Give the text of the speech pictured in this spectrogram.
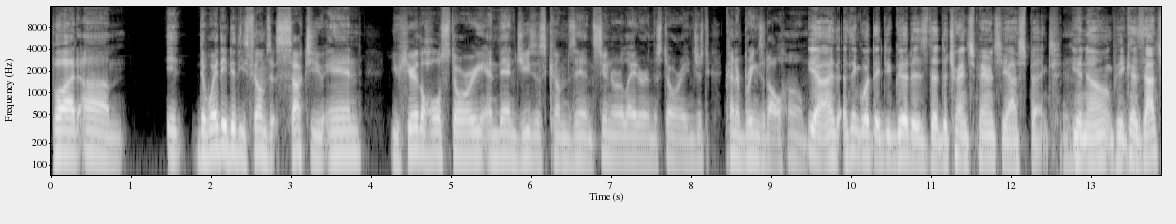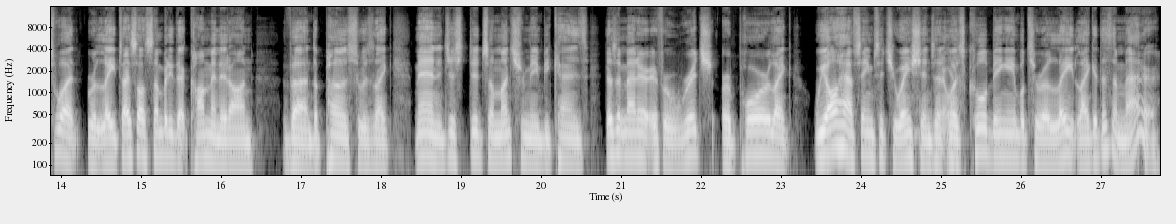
but um it the way they do these films it sucks you in. You hear the whole story and then Jesus comes in sooner or later in the story and just kind of brings it all home. Yeah, I, I think what they do good is the the transparency aspect. You know, because that's what relates. I saw somebody that commented on the the post was like, "Man, it just did so much for me because it doesn't matter if we're rich or poor. Like we all have same situations, and it was cool being able to relate. Like it doesn't matter.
